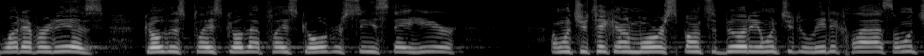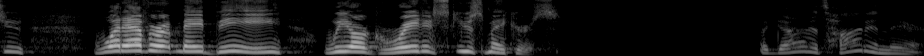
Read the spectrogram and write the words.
whatever it is, go this place, go that place, go overseas, stay here. I want you to take on more responsibility. I want you to lead a class. I want you, whatever it may be, we are great excuse makers. But God, it's hot in there.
